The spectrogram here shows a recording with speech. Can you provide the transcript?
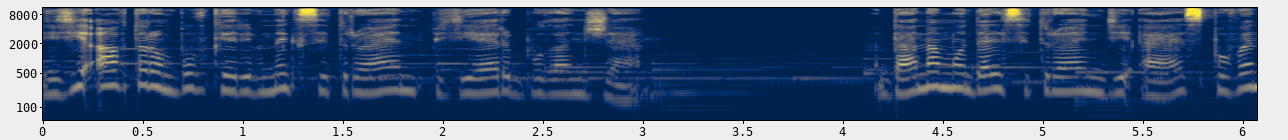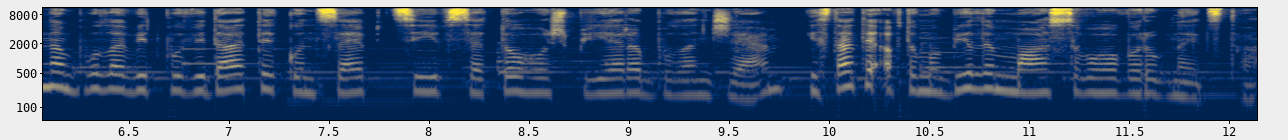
Її автором був керівник Citroën П'єр Буланже. Дана модель Citroën DS повинна була відповідати концепції все того ж П'єра Буланже і стати автомобілем масового виробництва.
